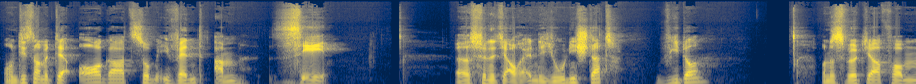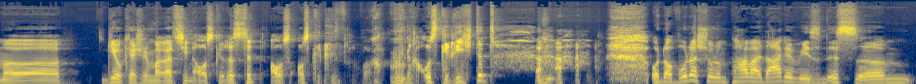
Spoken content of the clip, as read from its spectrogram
und diesmal mit der Orga zum Event am See. Es findet ja auch Ende Juni statt, wieder. Und es wird ja vom äh, Geocaching-Magazin ausgerüstet, aus, ausgerichtet, ausgerichtet. und obwohl er schon ein paar Mal da gewesen ist, ähm,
